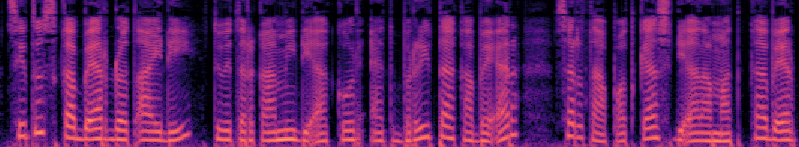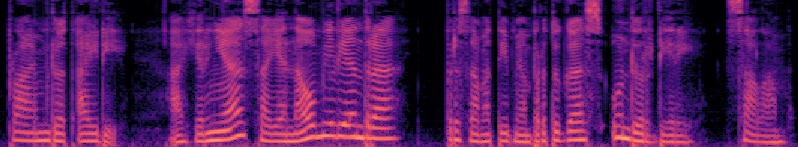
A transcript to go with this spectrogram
situs kbr.id, Twitter kami di akun @beritaKBR, serta podcast di alamat kbrprime.id. Akhirnya, saya Naomi Liandra bersama tim yang bertugas undur diri. Salam.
